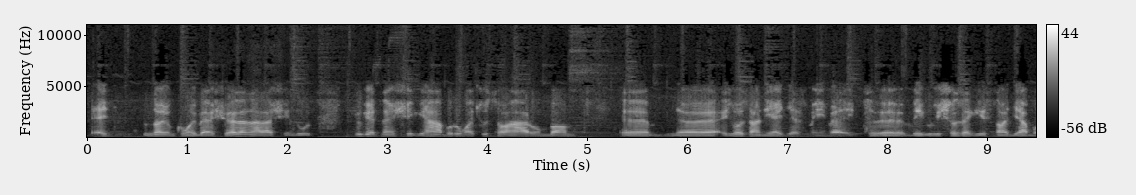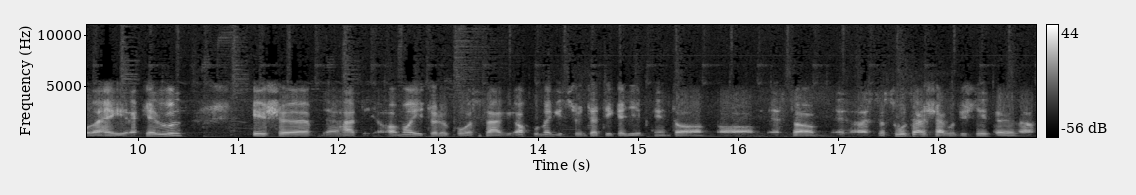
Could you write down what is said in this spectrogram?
egy nagyon komoly belső ellenállás indult, függetlenségi háború, majd 23-ban egy lozáni egyezményben itt végül is az egész nagyjából a helyére kerül, és hát a mai Törökország, akkor meg is szüntetik egyébként a, a, ezt, a, ezt a szultánságot is létrejön a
